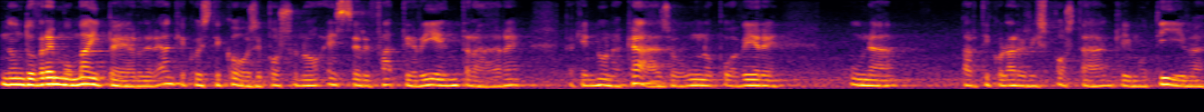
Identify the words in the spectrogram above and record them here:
non dovremmo mai perdere, anche queste cose possono essere fatte rientrare, perché non a caso uno può avere una particolare risposta anche emotiva,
